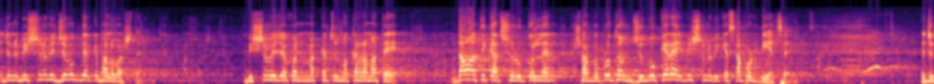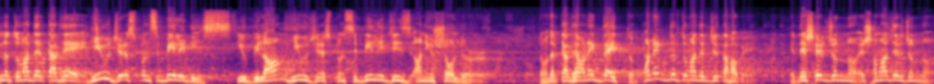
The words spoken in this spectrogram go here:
এজন্য বিশ্বনবী যুবকদেরকে ভালোবাসতেন। বিশ্বনবী যখন মাক্কাতুল মকাররামাতে দাওয়াতি কাজ শুরু করলেন। সর্বপ্রথম যুবকেরাই বিশ্বনবীকে সাপোর্ট দিয়েছে। এজন্য তোমাদের কাঁধে huge responsibilities you belong huge responsibilities on your shoulder তোমাদের কাঁধে অনেক দায়িত্ব, অনেক দূর তোমাদের যেতে হবে। এ দেশের জন্য, এ সমাজের জন্য,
